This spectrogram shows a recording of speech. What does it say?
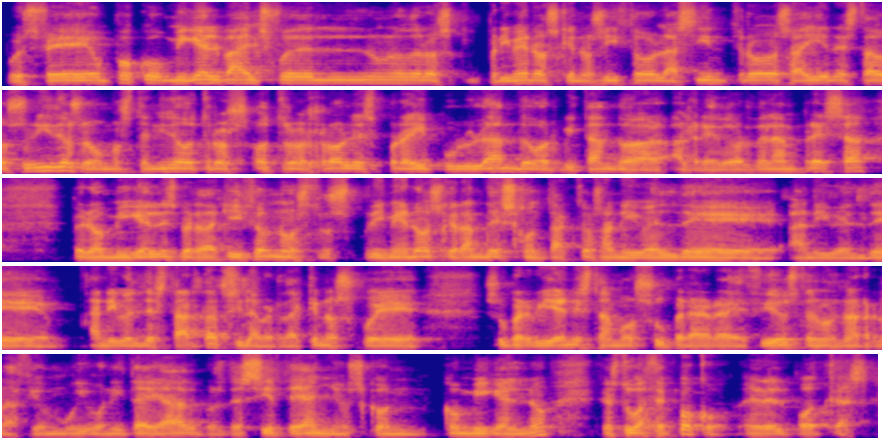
pues fue un poco, Miguel Valls fue uno de los primeros que nos hizo las intros ahí en Estados Unidos, luego hemos tenido otros, otros roles por ahí pululando, orbitando alrededor de la empresa, pero Miguel es verdad que hizo nuestros primeros grandes contactos a nivel de, a nivel de, a nivel de startups y la verdad que nos fue súper bien, estamos súper agradecidos, tenemos una relación muy bonita ya después de siete años con, con Miguel, ¿no? Que estuvo hace poco en el podcast.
